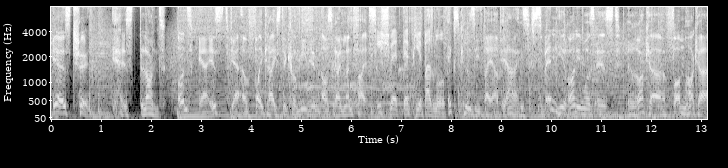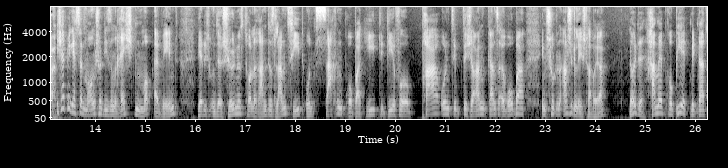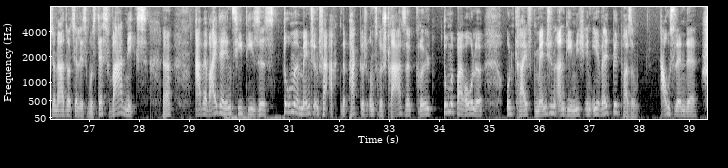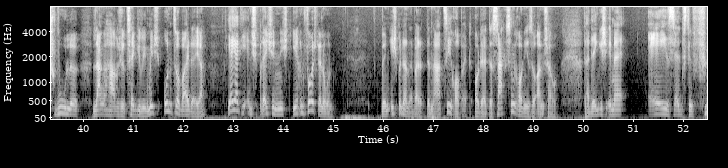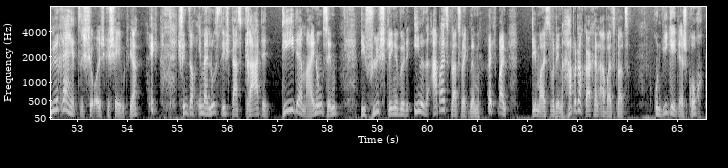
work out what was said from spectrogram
Er ist schön. Er ist blond. Und er ist der erfolgreichste Comedian aus Rheinland-Pfalz. Ich werd der Pierpasmus. Exklusiv bei RPA1. Sven Hieronymus ist Rocker vom Hocker. Ich habe ja gestern Morgen schon diesen rechten Mob erwähnt, der durch unser schönes, tolerantes Land zieht und Sachen propagiert, die er vor paar und 70 Jahren ganz Europa in Schutt und Asche gelegt habe, ja? Leute, haben wir probiert mit Nationalsozialismus. Das war nix. Ja? Aber weiterhin zieht dieses dumme, menschenverachtende Pack durch unsere Straße, grölt dumme Parole und greift Menschen an, die nicht in ihr Weltbild passen. Ausländer, Schwule, langhaarige Zecke wie mich und so weiter, ja? Ja, ja, die entsprechen nicht ihren Vorstellungen. Wenn ich mir dann aber den Nazi-Robert oder den Sachsen-Ronny so anschaue, da denke ich immer, ey, selbst der Führer hätte sich für euch geschämt, ja? Ich, ich finde es auch immer lustig, dass gerade die der Meinung sind, die Flüchtlinge würde ihnen den Arbeitsplatz wegnehmen. Ich meine, die meisten von denen haben doch gar keinen Arbeitsplatz. Und wie geht der Spruch?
